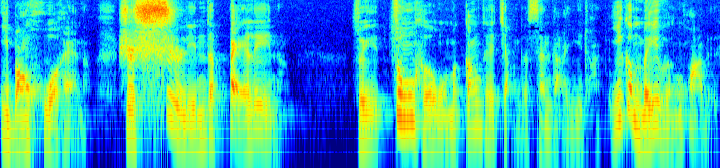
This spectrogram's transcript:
一帮祸害呢？是士林的败类呢？所以综合我们刚才讲的三大疑团，一个没文化的人，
